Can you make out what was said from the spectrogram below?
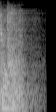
小虎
